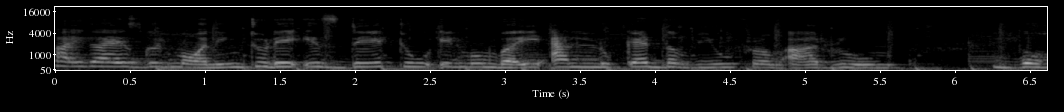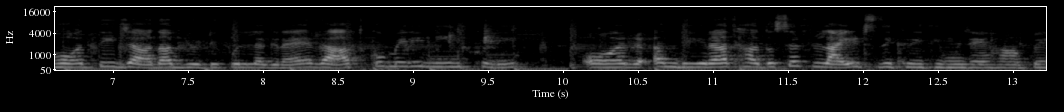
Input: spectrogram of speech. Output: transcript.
Hi guys, good morning. Today is day two in Mumbai and look at the view from our room. बहुत ही ज़्यादा ब्यूटीफुल लग रहा है रात को मेरी नींद खुली और अंधेरा था तो सिर्फ़ लाइट्स दिख रही थी मुझे यहाँ पे।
